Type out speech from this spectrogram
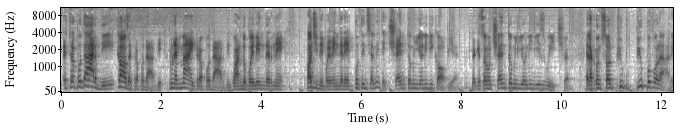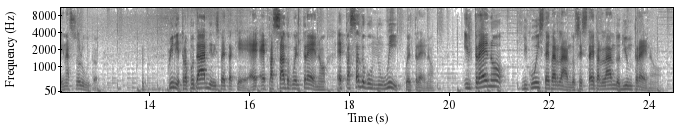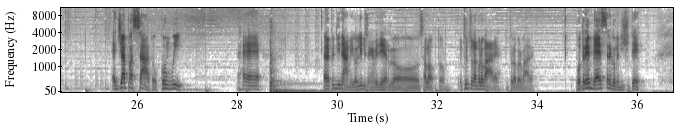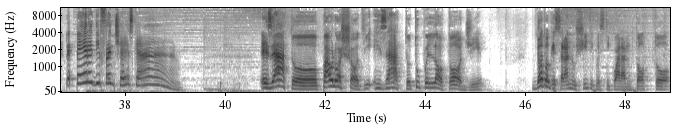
È troppo tardi? Cosa è troppo tardi? Non è mai troppo tardi quando puoi venderne Oggi ne puoi vendere potenzialmente 100 milioni di copie, perché sono 100 milioni gli Switch. È la console più, più popolare in assoluto. Quindi è troppo tardi rispetto a che? È, è, passato quel treno? È passato con Wii quel treno. Il treno di cui stai parlando, se stai parlando di un treno, è già passato con Wii. Eh, era più dinamico, lì bisogna vederlo, Salotto. È tutto da provare, tutto da provare. Potrebbe essere come dici te. Le pere di Francesca. Esatto, Paolo Ascioti, esatto, tu quell'otto oggi, dopo che saranno usciti questi 48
